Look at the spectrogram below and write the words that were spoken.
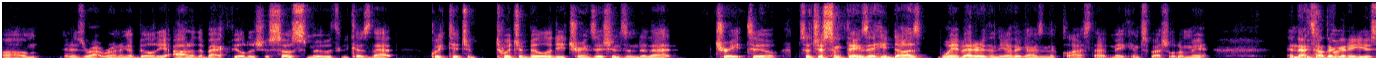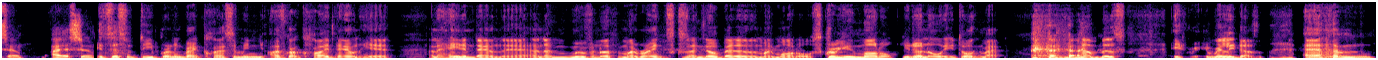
Um, and his route running ability out of the backfield is just so smooth because that quick twitch, twitch ability transitions into that trait too. So just some things that he does way better than the other guys in the class that make him special to me. and that's Is how they're like- going to use him. I assume. Is this a deep running back class? I mean, I've got Clyde down here, and I hate him down there, and I'm moving up in my ranks because I know better than my model. Screw you, model. You don't know what you're talking about. Numbers. It, it really doesn't. Um,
